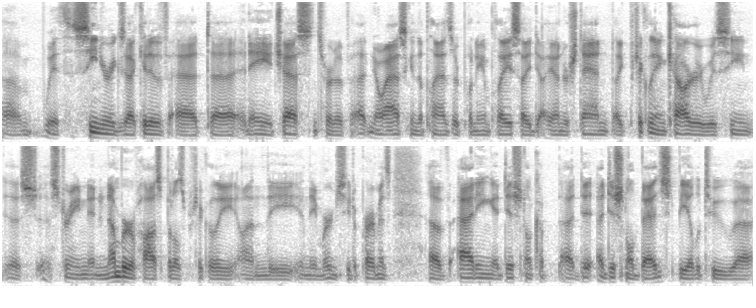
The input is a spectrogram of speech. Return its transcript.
um, with senior executive at uh, an AHS and sort of uh, you know asking the plans they're putting in place. I, I understand, like particularly in Calgary, we've seen a, a, strain in a number of hospitals, particularly on the in the emergency departments, of adding additional uh, additional beds to be able to uh,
